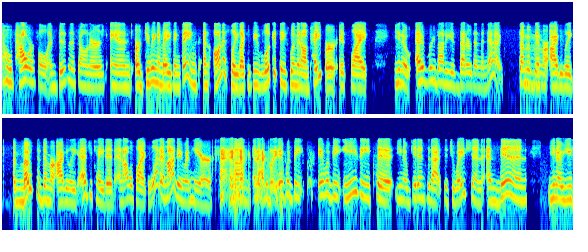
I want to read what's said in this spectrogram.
so powerful and business owners and are doing amazing things. And honestly, like if you look at these women on paper, it's like, you know, everybody is better than the next some mm-hmm. of them mm-hmm. are Ivy League. Uh, most of them are Ivy League educated, and I was like, "What am I doing here?" Um, exactly. And it would, it would be it would be easy to you know get into that situation, and then you know you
